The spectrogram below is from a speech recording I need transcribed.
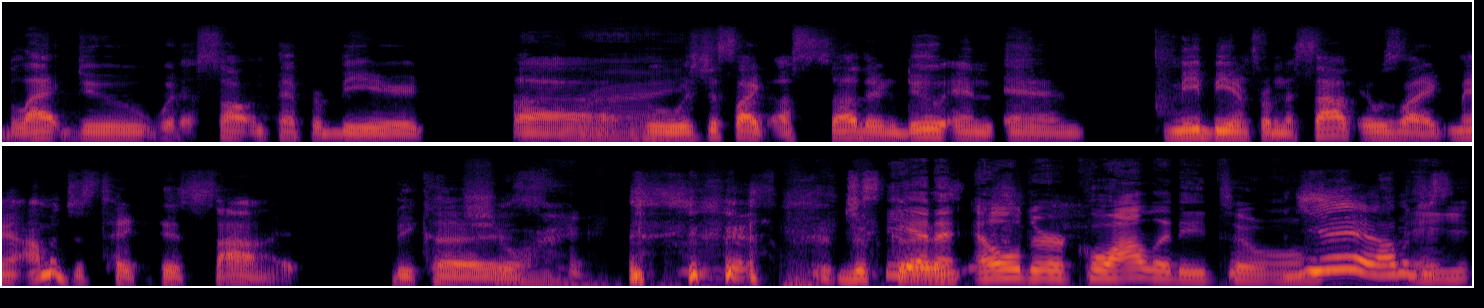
black dude with a salt and pepper beard, uh, who was just like a southern dude. And and me being from the south, it was like, man, I'm gonna just take his side because Sure. just he had an elder quality to him. yeah, I'm just you,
